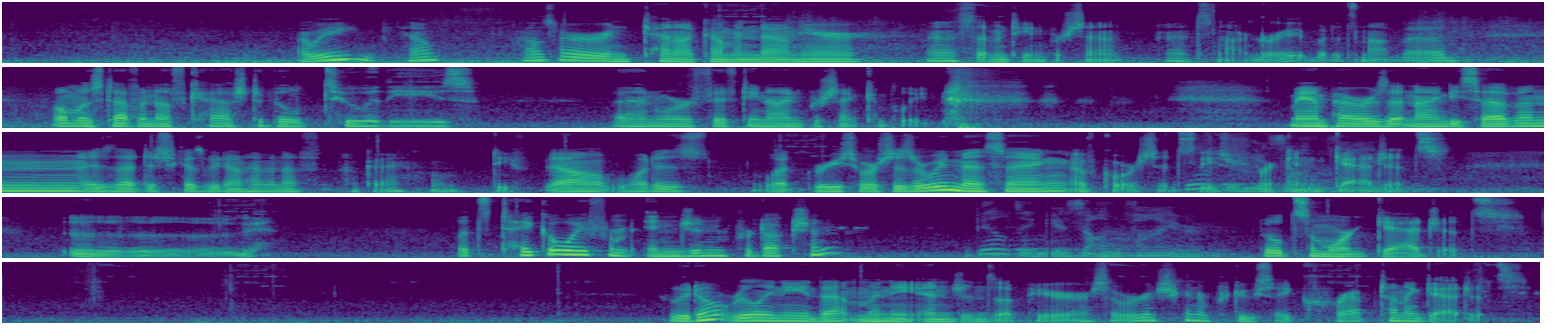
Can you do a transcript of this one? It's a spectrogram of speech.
Are we? How? How's our antenna coming down here? Eh, 17%. That's not great, but it's not bad. Almost have enough cash to build two of these, and we're 59% complete. Manpower's at 97. Is that just because we don't have enough? Okay. Well, def- oh, what is what resources are we missing? Of course, it's these is frickin' gadgets. Ugh. Let's take away from engine production. Building is on fire. Build some more gadgets. We don't really need that many engines up here, so we're just gonna produce a crap ton of gadgets.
